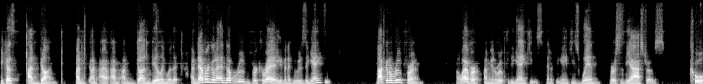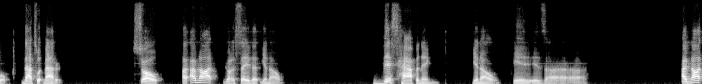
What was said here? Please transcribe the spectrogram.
because I'm done. I'm I'm I'm I'm done dealing with it. I'm never going to end up rooting for Correa, even if he was a Yankee. Not going to root for him. However, I'm going to root for the Yankees, and if the Yankees win versus the Astros, cool. That's what mattered. So I, am not going to say that you know this happening, you know, is, is uh I'm not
